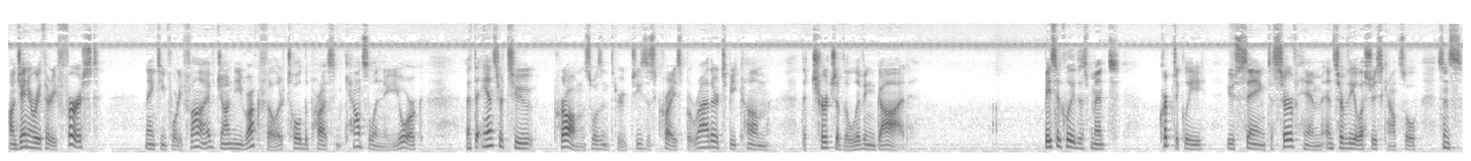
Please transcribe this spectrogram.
On January 31st, 1945, John D. Rockefeller told the Protestant Council in New York that the answer to problems wasn't through Jesus Christ, but rather to become the Church of the Living God. Basically, this meant cryptically, was saying to serve him and serve the illustrious council, since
